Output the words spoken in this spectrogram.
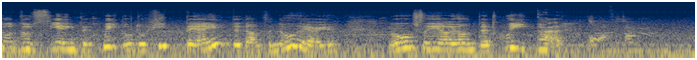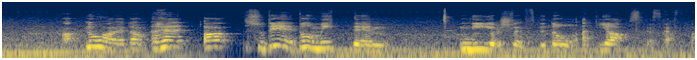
då, då ser jag inte ett skit och då hittar jag inte dem för då är jag ju, då ser jag inte ett skit här. Jo, jag förstår. Ja, då har jag dem här. Ja, så det är då mitt eh, nyårslöfte då att jag ska skaffa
